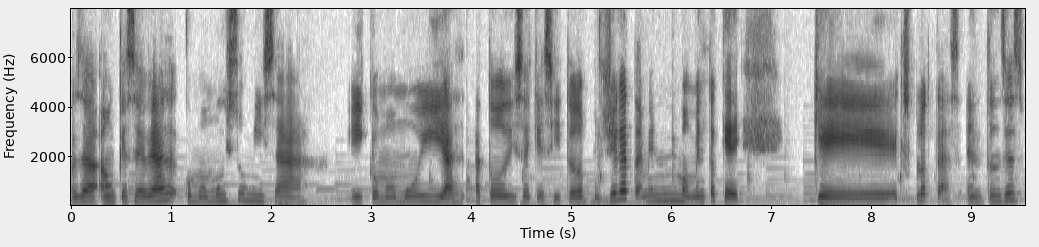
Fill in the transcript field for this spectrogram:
o sea, aunque se vea como muy sumisa y como muy a, todo dice que sí, todo, pues llega también un momento que, que explotas. Entonces,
